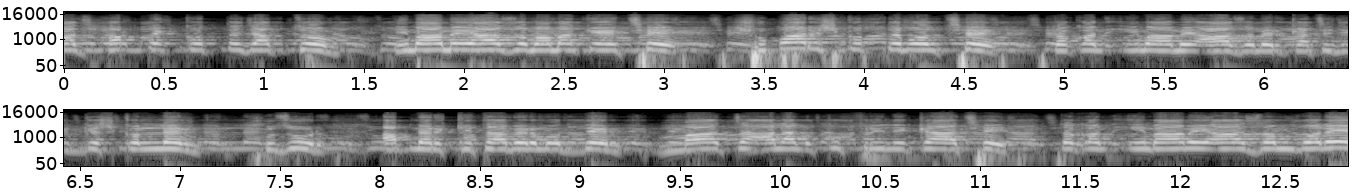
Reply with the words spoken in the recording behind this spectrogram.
মাঝহাব ত্যাগ করতে যাচ্ছ, ইমামে আজম আমাকে এসে সুপারিশ করতে বলছে। তখন ইমামে আজমের কাছে জিজ্ঞেস করলেন, হুজুর, আপনার কিতাবের মধ্যে মাচা আলাল কুফরি লেখা আছে? তখন ইমামে আজম বলে,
